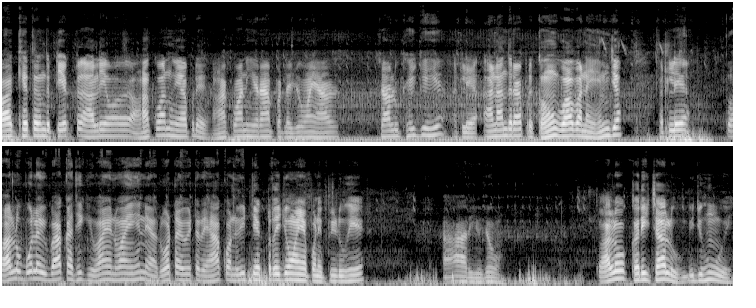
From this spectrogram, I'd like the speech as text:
આ ખેતર અંદર ટ્રેક્ટર હાલે, હાંકવાનું છે આપણે. હાંકવાની રાંપ એટલે જો અહીંયા ચાલુ થઈ ગઈ છે. એટલે આના અંદર આપણે ઘઉં વાવવાના સમજ્યા? એટલે તો હાલો બોલાવી બાકા થઈ કે વાયન વાય છે ને, રોટાવેટર હાંકવાનું એ ટ્રેક્ટર જો અહીંયા પણ પીડું છે. આ રહ્યું, જો. તો હાલો, કરી ચાલુ. બીજું શું હોય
